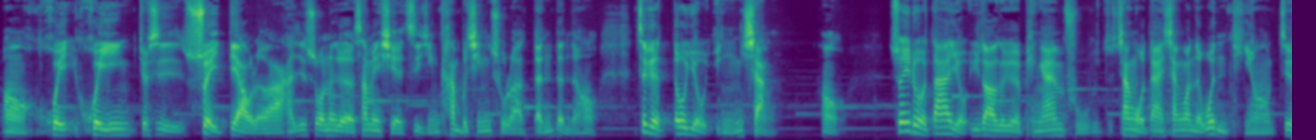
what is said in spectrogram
哦灰灰就是碎掉了啊，还是说那个上面写的字已经看不清楚了等等的哈，这个都有影响哦。所以如果大家有遇到这个平安符香火袋相关的问题哦，就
